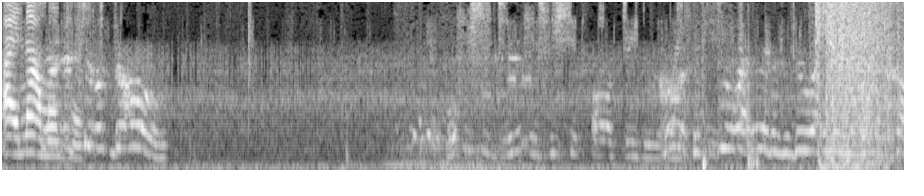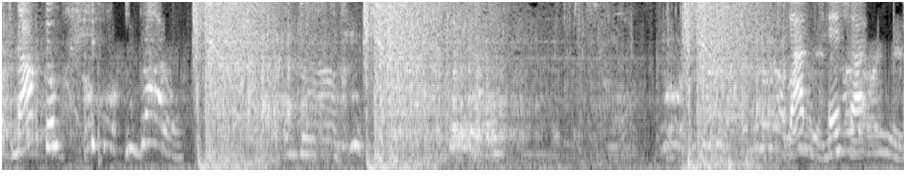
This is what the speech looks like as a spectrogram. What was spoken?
Alright, now I'm under Let's here. let's go. What we should do is we should all three do it. Look, Right. this is dude right here. This is dude right here. He's running the. Knocked him. Oh, you got him. Got him. Headshot. Right.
